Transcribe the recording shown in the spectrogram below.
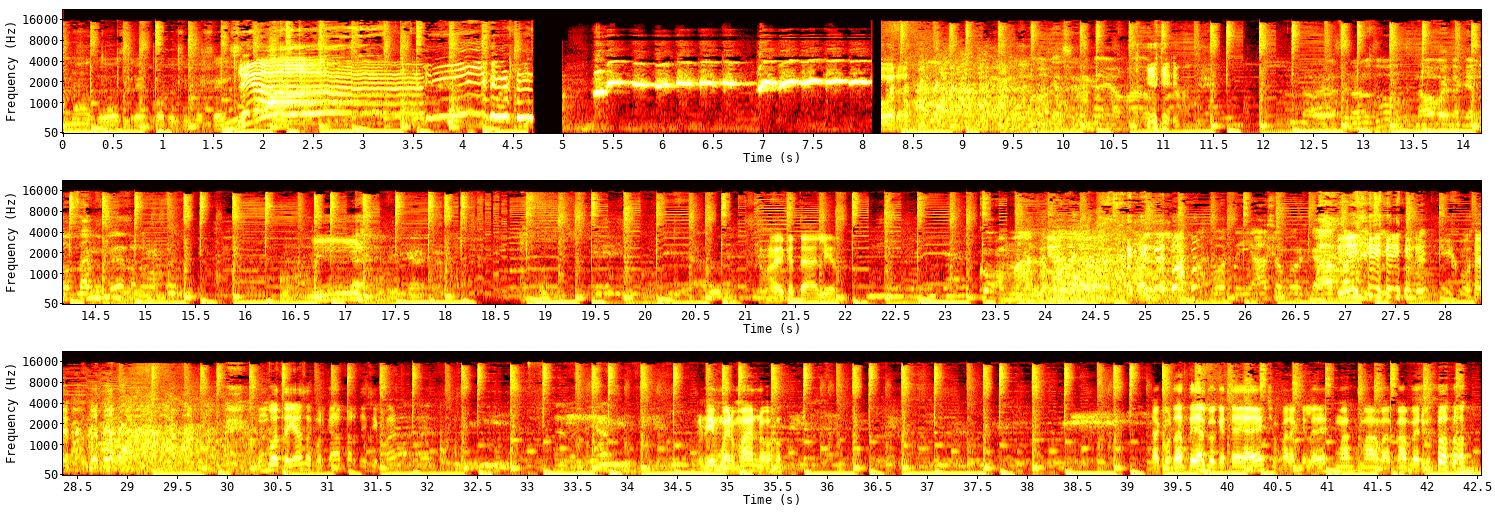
1, 2, 3, 4, 5, 6. Ahora. Vamos a ver qué te da lío. Cómalo. Botellazo por cada Sí. participante. Un botellazo por cada participante. El mismo hermano. Acordate de algo que te haya hecho para que le des más, más, más, más vergüenza.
